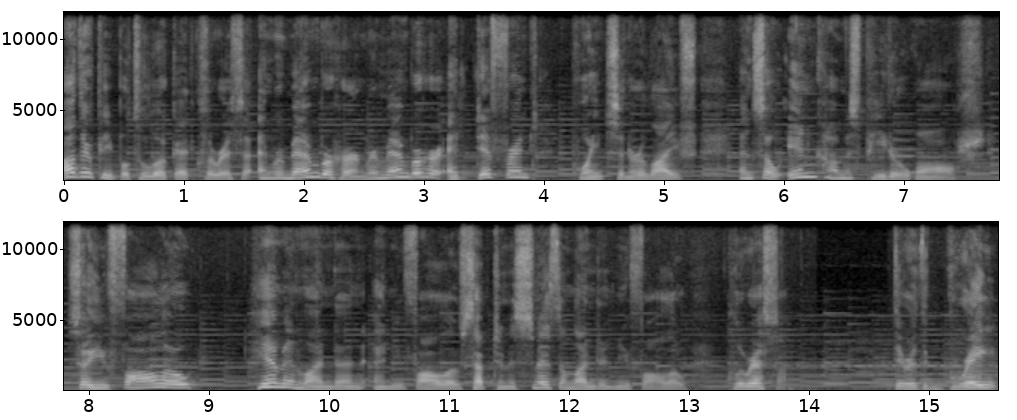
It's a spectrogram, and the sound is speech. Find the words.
other people to look at Clarissa and remember her and remember her at different points in her life. And so in comes Peter Walsh. So you follow him in London and you follow Septimus Smith in London and you follow Clarissa. There are the great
